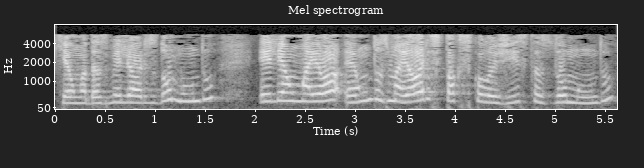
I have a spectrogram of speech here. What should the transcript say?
que é uma das melhores do mundo, ele é maior, é um dos maiores toxicologistas do mundo,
